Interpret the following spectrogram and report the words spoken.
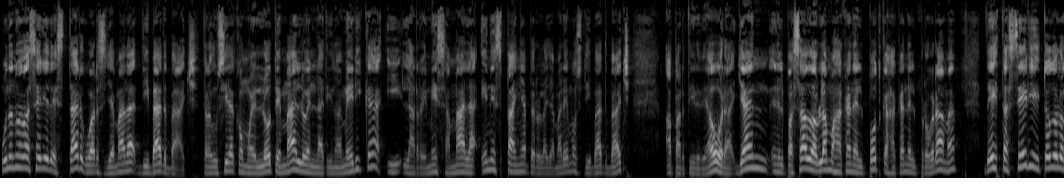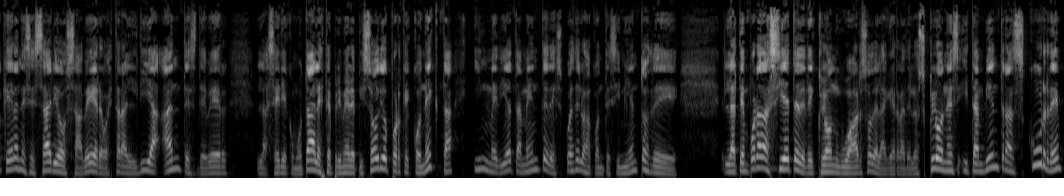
una nueva serie de Star Wars llamada The Bad Batch, traducida como El lote malo en Latinoamérica y La remesa mala en España, pero la llamaremos The Bad Batch a partir de ahora. Ya en, el pasado hablamos acá en el podcast, acá en el programa, de esta serie y todo lo que era necesario saber o estar al día antes de ver la serie como tal, este primer episodio, porque conecta inmediatamente después de los acontecimientos de la temporada 7 de The Clone Wars o de la Guerra de los Clones y también transcurre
